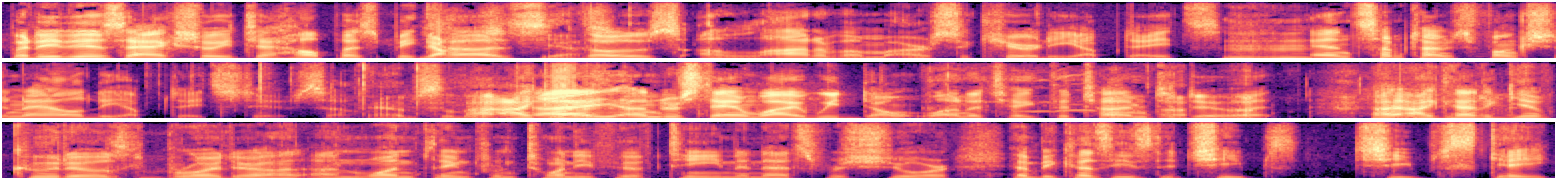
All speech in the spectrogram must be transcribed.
But it is actually to help us because yes. those a lot of them are security updates Mm-hmm. and sometimes functionality updates too. So Absolutely. I- I, gotta- understand why we don't want to take the time to do it. I, I got to give kudos to Broida on, on one thing from 2015, and that's for sure. And because he's the cheap cheapskate,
